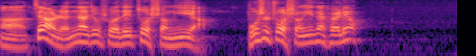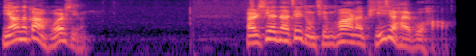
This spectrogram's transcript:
啊，这样人呢就说的做生意啊，不是做生意那块料，你让他干活行。而且呢，这种情况呢脾气还不好，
